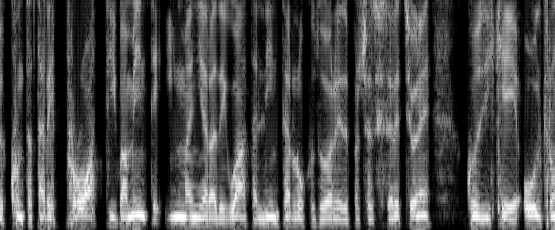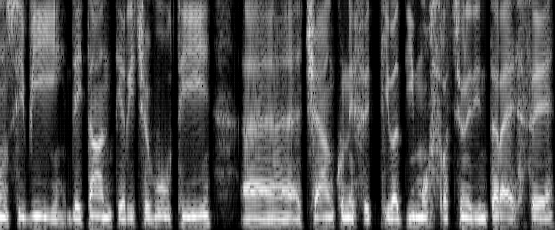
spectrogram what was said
eh, contattare proattivamente in maniera adeguata l'interlocutore del processo di selezione, così che oltre a un CV dei tanti ricevuti eh, c'è anche un'effettiva dimostrazione di interesse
